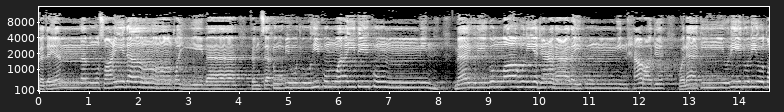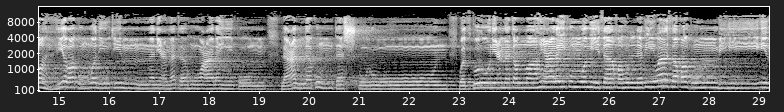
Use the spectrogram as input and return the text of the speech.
فتيمموا صعيدا طيبا. فامسحوا بوجوهكم وأيديكم منه. ما يريد الله ليجعل عليكم من حرج. ولكن يريد ليطهركم وليتم نعمته عليكم لعلكم تشكرون. واذكروا نعمة الله عليكم وميثاقه الذي واثقكم به إذ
